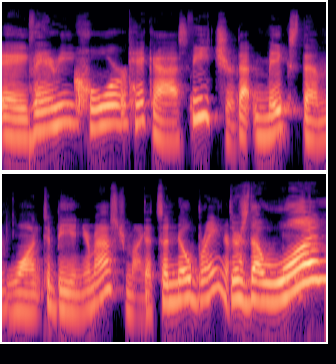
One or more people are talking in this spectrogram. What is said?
a very core kick-ass feature that makes them want to be in your mastermind. That's a no-brainer. There's that one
